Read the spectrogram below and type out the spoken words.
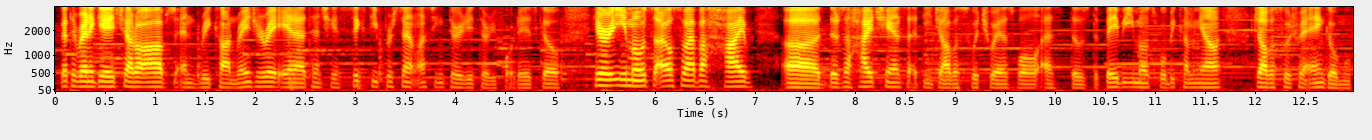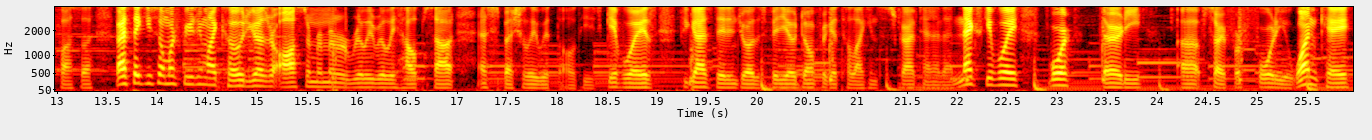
We got the Renegade, Shadow Ops, and Recon Ranger rate 8 out of 10, chance 60%, lasting 30 to 34 days ago. Here are emotes. I also have a high, uh, there's a high chance that the Jabba Switchway as well as those the baby emotes will be coming out. Jabba Switchway and Go Mufasa. Guys, thank you so much for using my code. You guys are awesome. Remember, really, really helps out, especially with all these giveaways. If you guys did enjoy this video, don't forget to like and subscribe to enter that next giveaway for 30 uh, sorry for 41k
